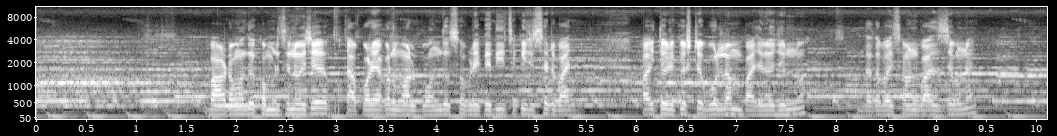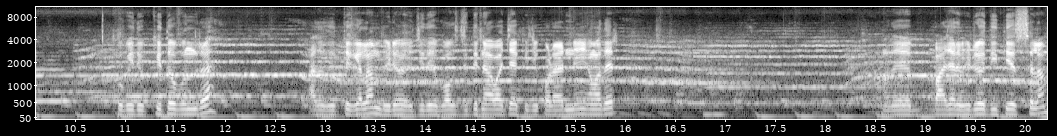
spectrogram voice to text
বারোটার মধ্যে কম্পিটিশন হয়েছে, তারপরে এখন মাল বন্ধ সব রেখে দিয়েছে কিছু সেট বাজ হয়তো রিকোয়েস্টে বললাম বাজানোর জন্য। দাদাভাই সাউন্ড বাজছে মনে। খুবই দুঃখিত বন্ধুরা। এত দূরতে গেলাম ভিডিও যদি বক্স যদি না বাজায়, কিছু করার নেই আমাদের। আমাদের বাজার ভিডিও দিতে এসেছিলাম।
